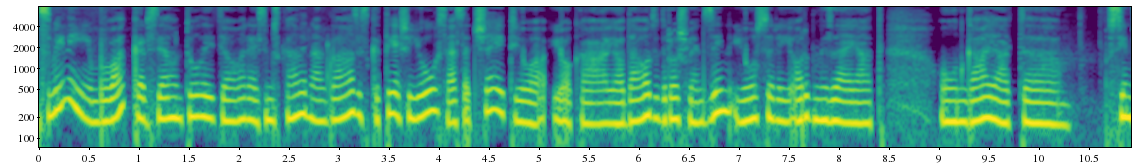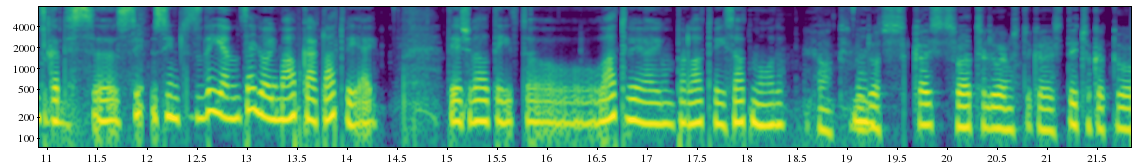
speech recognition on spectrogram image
svinību vakars, ja, un tūlīt jau varēsim skandināt glāzes, ka tieši jūs esat šeit, jo, jo kā jau daudzi droši vien zina, jūs arī organizējāt un gājāt uh, simtsgadas, uh, simtas dienu ceļojumā apkārt Latvijai tieši veltītu Latvijai un par Latvijas atmodu. Jā, tas bija Man. ļoti skaists svētceļojums. Tikai es ticu, ka to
